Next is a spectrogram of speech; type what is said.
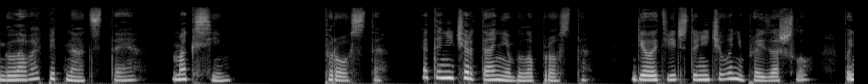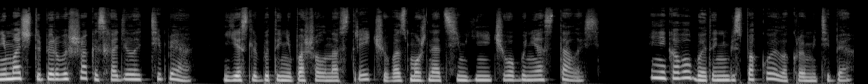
Глава 15. Максим. Просто. Это ни черта не было просто. Делать вид, что ничего не произошло. Понимать, что первый шаг исходил от тебя. Если бы ты не пошел навстречу, возможно, от семьи ничего бы не осталось. И никого бы это не беспокоило, кроме тебя.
